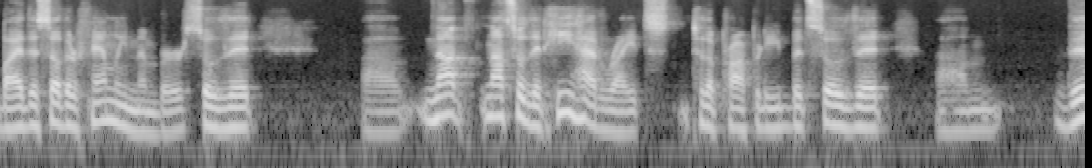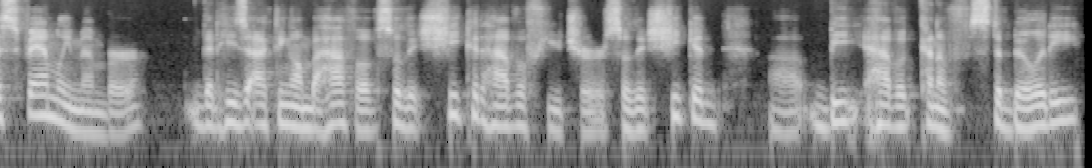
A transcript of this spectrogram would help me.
by this other family member so that uh, not not so that he had rights to the property, but so that um, this family member that he's acting on behalf of, so that she could have a future, so that she could uh, be have a kind of stability,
